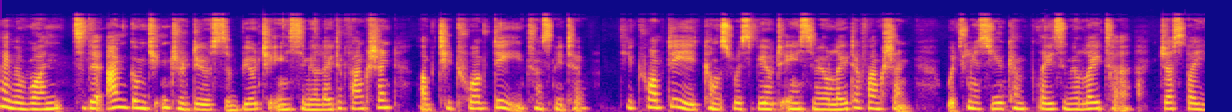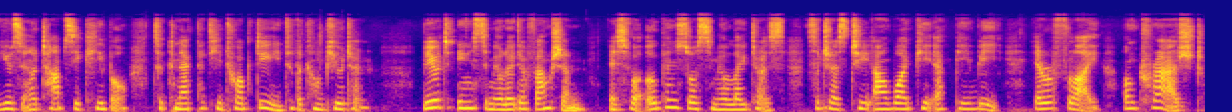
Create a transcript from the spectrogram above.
Hi everyone, today I'm going to introduce the built-in simulator function of T12D transmitter. T12D comes with built-in simulator function, which means you can play simulator just by using a Type-C cable to connect T12D to the computer. Built-in simulator function is for open source simulators such as TRYP-FPV, Aerofly, Uncrashed,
